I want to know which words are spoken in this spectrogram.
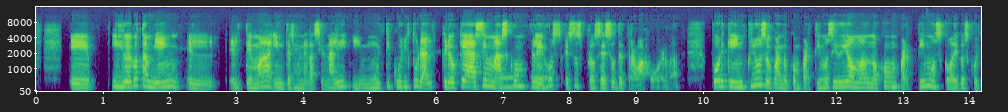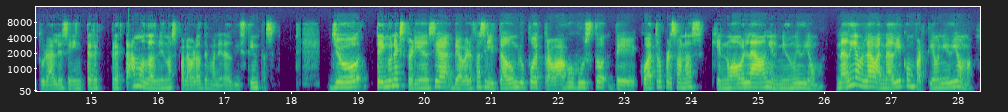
Eh, y luego también el, tema intergeneracional y, multicultural creo que hace más complejos esos procesos de trabajo, ¿verdad? Porque incluso cuando compartimos idiomas, no compartimos códigos culturales e interpretamos las mismas palabras de maneras distintas. Yo tengo una experiencia de haber facilitado un grupo de trabajo justo de cuatro personas que no hablaban el mismo idioma Nadie hablaba, nadie compartía un idioma.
